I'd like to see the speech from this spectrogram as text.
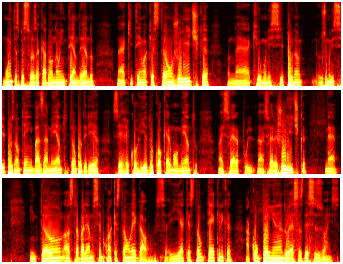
Muitas pessoas acabam não entendendo né, que tem uma questão jurídica né, que o município não os municípios não têm embasamento, então poderia ser recorrido a qualquer momento na esfera, na esfera jurídica, né? Então, nós trabalhamos sempre com a questão legal e a questão técnica acompanhando essas decisões.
